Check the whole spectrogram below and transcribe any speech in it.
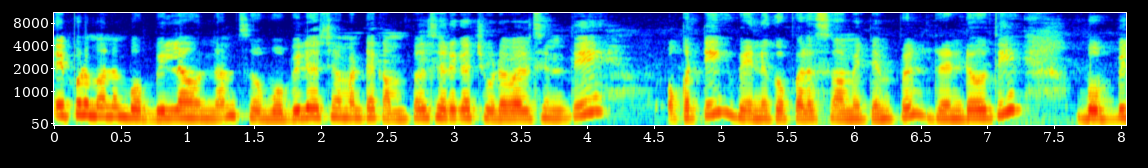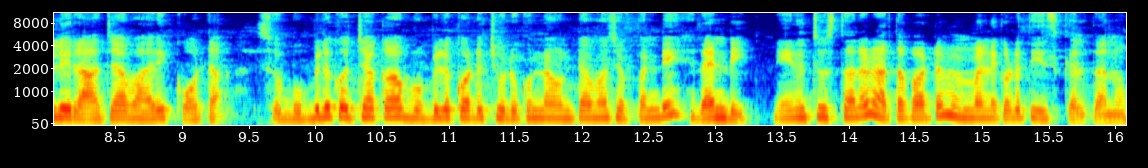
ఇప్పుడు మనం బొబ్బిల్లో ఉన్నాం. సో బొబ్బిలి వచ్చామంటే కంపల్సరీగా చూడవలసింది ఒకటి వేణుగోపాల స్వామి టెంపుల్ రెండోది బొబ్బిలి రాజావారి కోట. సో బొబ్బిలికి వచ్చాక బొబ్బిలి కోట చూడకుండా ఉంటామా చెప్పండి? రండి నేను చూస్తాను నాతో పాటు మిమ్మల్ని కూడా తీసుకెళ్తాను.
